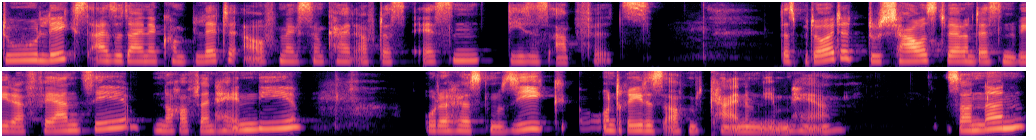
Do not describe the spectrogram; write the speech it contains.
Du legst also deine komplette Aufmerksamkeit auf das Essen dieses Apfels. Das bedeutet, du schaust währenddessen weder Fernseh noch auf dein Handy oder hörst Musik und redest auch mit keinem nebenher, sondern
